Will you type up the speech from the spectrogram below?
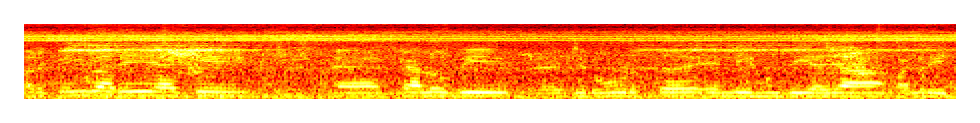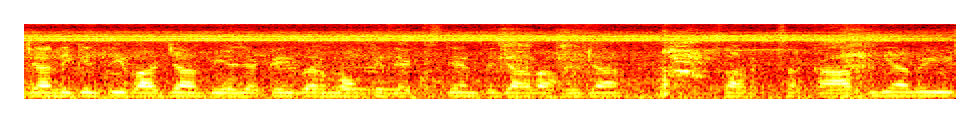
ਪਰ ਕਈ ਵਾਰ ਇਹ ਹੈ ਕਿ ਅਹ, ਕਹਿ ਲਓ ਵੀ ਜ਼ਰੂਰਤ ਇੰਨੀ ਹੁੰਦੀ ਹੈ ਜਾਂ ਮਰੀਜ਼ਾਂ ਦੀ ਗਿਣਤੀ ਵੱਧ ਜਾਂਦੀ ਹੈ ਜਾਂ ਕਈ ਵਾਰ ਮੌਕੇ ਤੇ ਐਕਸੀਡੈਂਟ ਜ਼ਿਆਦਾ ਹੋ ਜਾਣ। ਸਰ- ਸਰਕਾਰ ਦੀਆਂ ਵੀ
